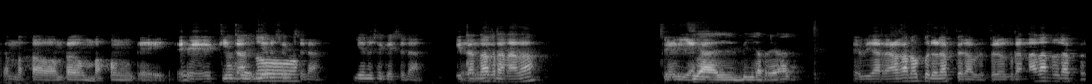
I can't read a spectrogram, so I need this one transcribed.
Que han bajado, han pegado un bajón que... Eh, No sé, quitando, yo no sé qué será. Yo no sé qué será. Quitando a Pero- Granada, Sí, Y al Villarreal. el Villarreal ganó, pero era esperable. Pero el Granada no era, no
